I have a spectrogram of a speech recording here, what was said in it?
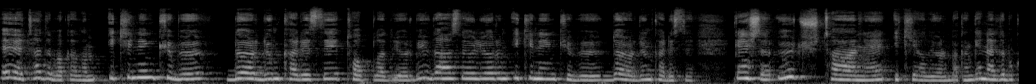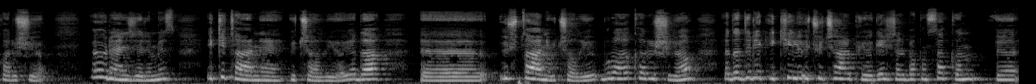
Evet hadi bakalım. 2'nin kübü 4'ün karesi topla diyor. Bir daha söylüyorum. 2'nin kübü 4'ün karesi. Gençler 3 tane 2 alıyorum. Bakın genelde bu karışıyor. Öğrencilerimiz 2 tane 3 alıyor ya da 3 e, tane 3 alıyor. Buraya karışıyor. Ya da direkt 2 ile 3'ü çarpıyor. Gençler bakın sakın e,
